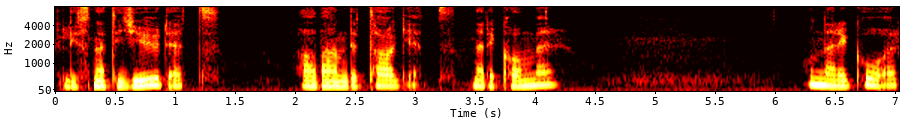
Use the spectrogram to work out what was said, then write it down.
Lyssna till ljudet av andetaget när det kommer och när det går.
